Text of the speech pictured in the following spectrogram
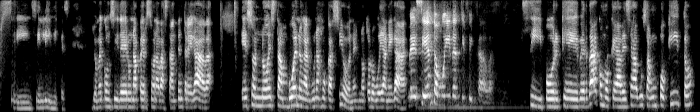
sin, sin límites yo me considero una persona bastante entregada. Eso no es tan bueno en algunas ocasiones, no te lo voy a negar. Me siento muy identificada. Sí, porque, ¿verdad? Como que a veces abusan un poquito,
